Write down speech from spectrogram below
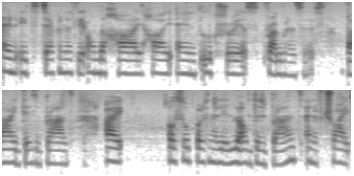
and it's definitely on the high high end luxurious fragrances by this brand. I also personally love this brand and I've tried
